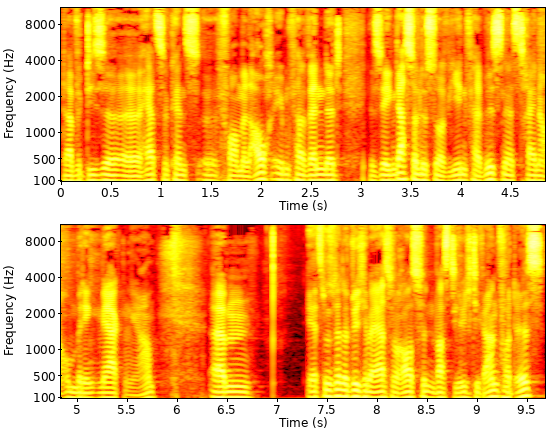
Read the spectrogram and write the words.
Da wird diese äh, Herzfrequenzformel auch eben verwendet. Deswegen, das solltest du auf jeden Fall wissen als Trainer unbedingt merken, ja. Ähm, Jetzt müssen wir natürlich aber erst mal rausfinden, was die richtige Antwort ist.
